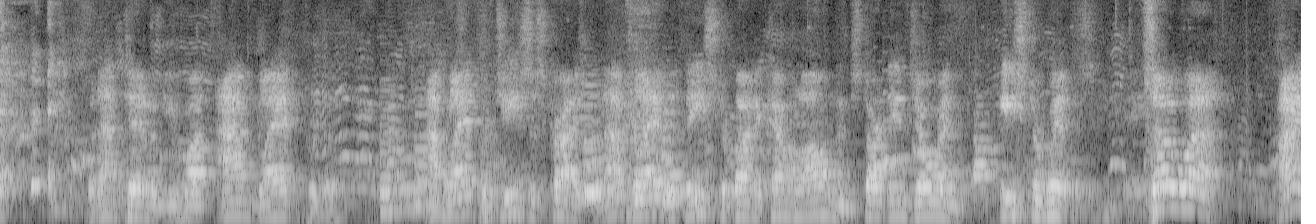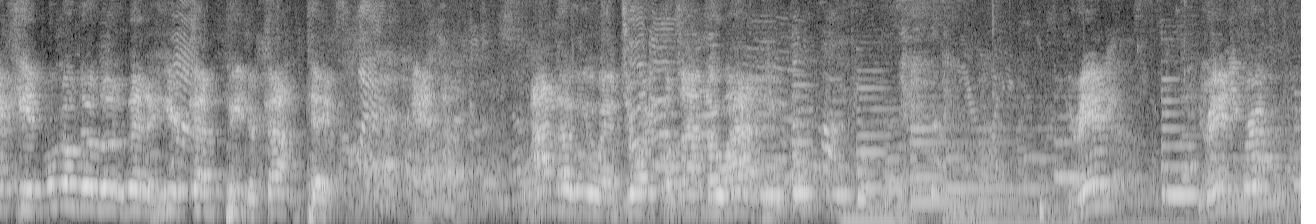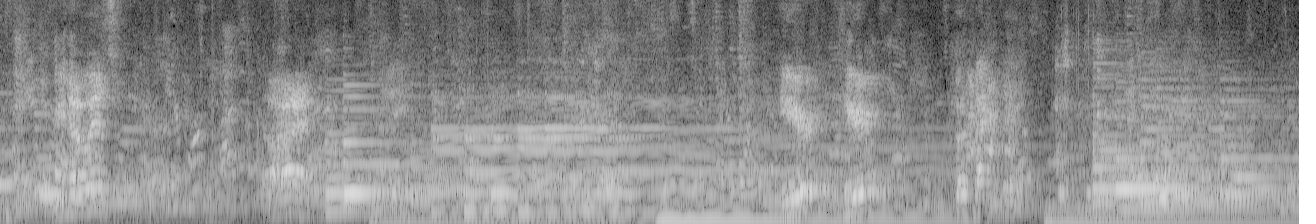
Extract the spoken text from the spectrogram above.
But I'm telling you what, I'm glad for the, I'm glad for Jesus Christ, but I'm glad that the Easter Bunny come along and start enjoying Easter with us. So, uh, all right, kid, we're gonna do a little bit of Here Comes Peter Cottontail, and uh, I know you'll enjoy it because I know I do. You ready? You ready, bro? Here, put it back in there.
